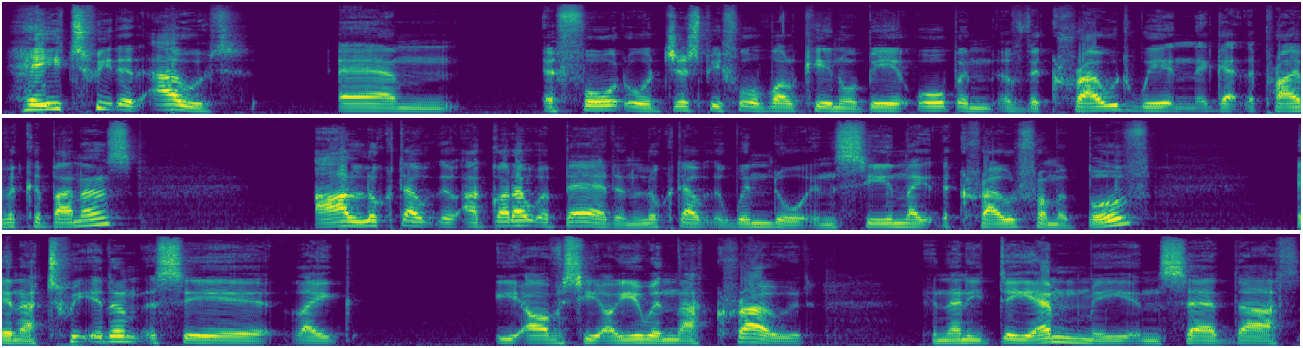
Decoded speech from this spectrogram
he tweeted out um, a photo just before Volcano Bay opened of the crowd waiting to get the private cabanas. I looked out. The, I got out of bed and looked out the window and seen like the crowd from above, and I tweeted him to say like, "Y- "Obviously, are you in that crowd?" And then he DM'd me and said that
